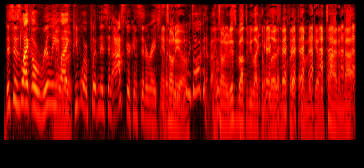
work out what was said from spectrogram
This is like a really Hey, like look. people are putting this in Oscar considerations. Like, Antonio. what are we talking about? Antonio, this is about to be like the Bloods and the Crips coming together, tying a knot.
